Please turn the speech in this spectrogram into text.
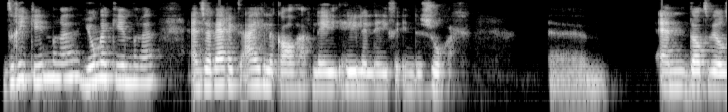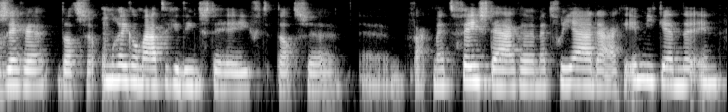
drie kinderen, jonge kinderen. En zij werkt eigenlijk al haar le hele leven in de zorg. Um, en dat wil zeggen dat ze onregelmatige diensten heeft, dat ze uh, vaak met feestdagen, met verjaardagen, in weekenden, in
